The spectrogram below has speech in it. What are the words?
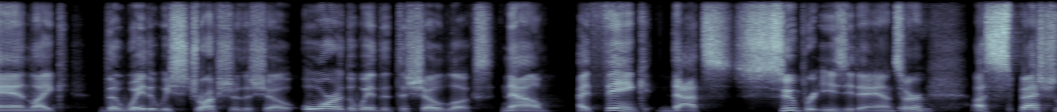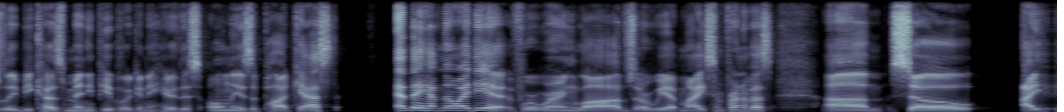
and like the way that we structure the show or the way that the show looks. Now i think that's super easy to answer especially because many people are going to hear this only as a podcast and they have no idea if we're wearing lavs or we have mics in front of us um, so I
